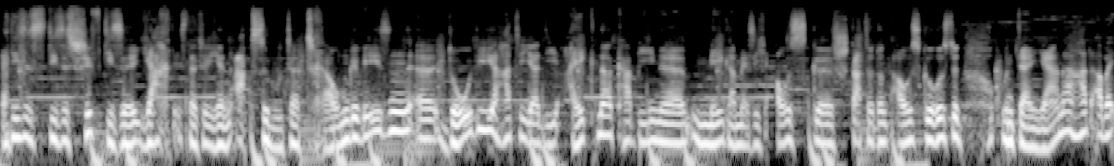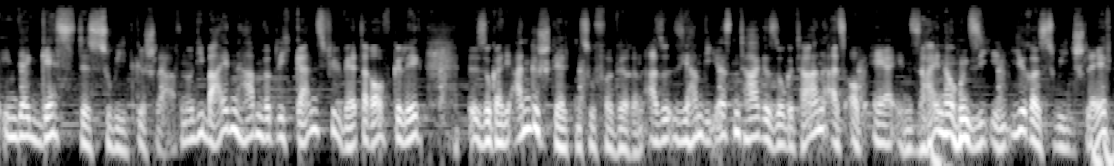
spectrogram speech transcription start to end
Ja, dieses, dieses Schiff, diese Yacht ist natürlich ein absoluter Traum gewesen. Äh, Dodi hatte ja die Eigner-Kabine megamäßig ausgestattet und ausgerüstet und Diana hat aber in der Gästesuite geschlafen. Und die beiden haben wirklich ganz viel Wert darauf gelegt, äh, sogar die Angestellten zu verwirren. Also sie haben die ersten Tage so getan, als ob er in seiner und sie in ihrer Suite schläft.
